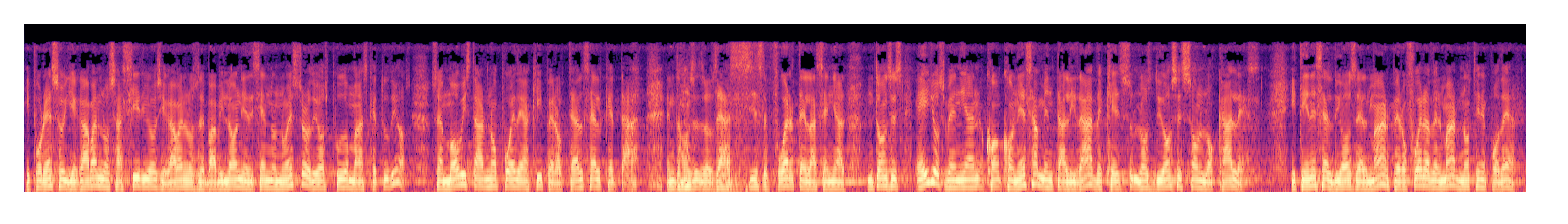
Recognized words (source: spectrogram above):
Y por eso llegaban los asirios, llegaban los de Babilonia diciendo, nuestro Dios pudo más que tu Dios. O sea, Movistar no puede aquí, pero Telcel, ¿qué tal? Entonces, o sea, sí es fuerte la señal. Entonces, ellos venían con, con esa mentalidad de que los dioses son locales. Y tienes el Dios del mar, pero fuera del mar no tiene poder.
